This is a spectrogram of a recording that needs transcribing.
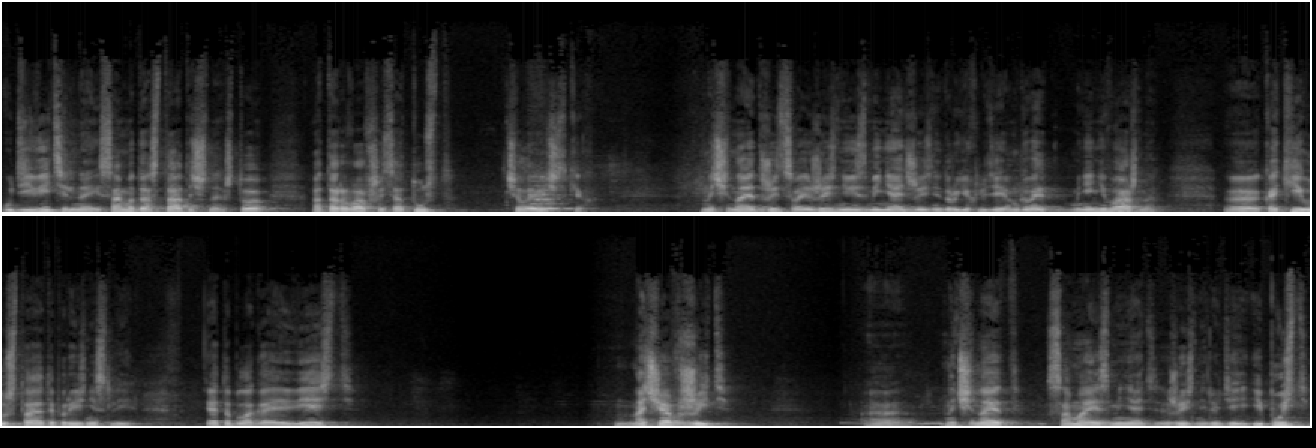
удивительное и самодостаточное, что, оторвавшись от уст человеческих, начинает жить своей жизнью, изменять жизни других людей. Он говорит, мне не важно, э, какие уста это произнесли. Это благая весть, начав жить, э, начинает сама изменять жизни людей. И пусть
